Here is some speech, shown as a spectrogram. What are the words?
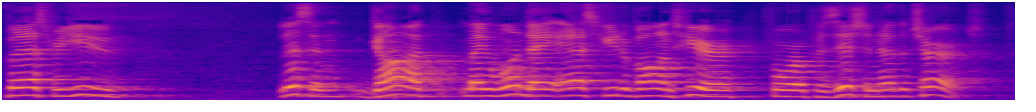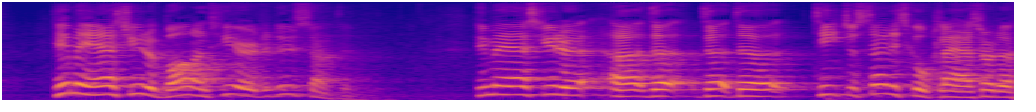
But as for you, listen, God may one day ask you to volunteer for a position at the church. He may ask you to volunteer to do something. He may ask you to, uh, to, to, to teach a Sunday school class or to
